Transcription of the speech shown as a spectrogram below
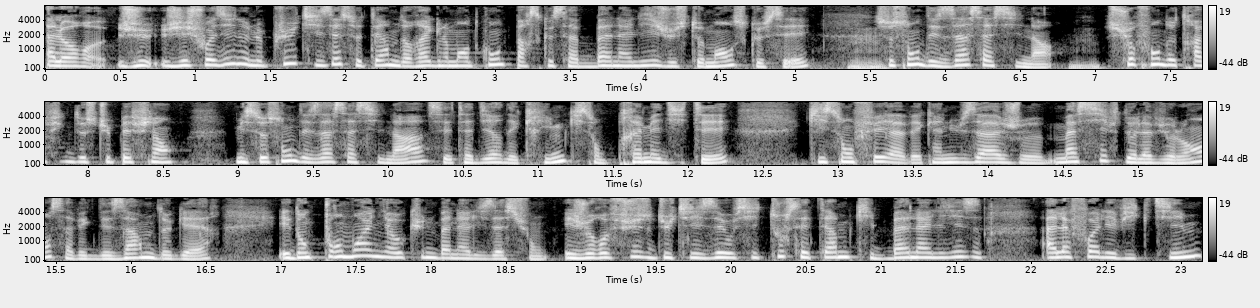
Alors, j'ai choisi de ne plus utiliser ce terme de règlement de compte parce que ça banalise justement ce que c'est. Mhm. Ce sont des assassinats Mhm. sur fond de trafic de stupéfiants, mais ce sont des assassinats, c'est-à-dire des crimes qui sont prémédités, qui sont faits avec un usage massif de la violence, avec des armes de guerre. Et donc, pour moi, il n'y a aucune banalisation. Et je refuse d'utiliser aussi tous ces termes qui banalisent à la fois les victimes,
